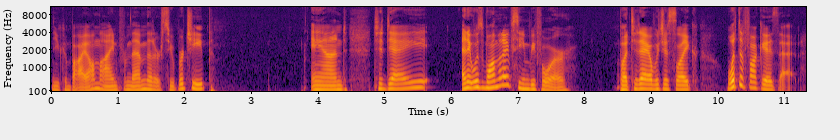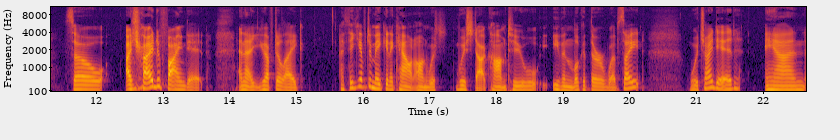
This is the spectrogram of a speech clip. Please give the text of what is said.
you can buy online from them that are super cheap. And today, and it was one that I've seen before, but today I was just like, what the fuck is that? So I tried to find it, and I, you have to like, I think you have to make an account on wish, wish.com to even look at their website, which I did. And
